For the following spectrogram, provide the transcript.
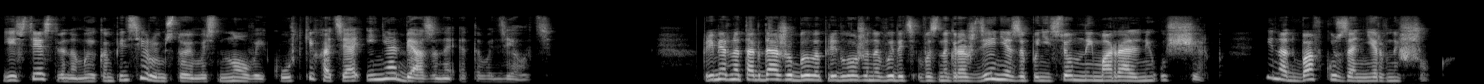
«Естественно, мы компенсируем стоимость новой куртки, хотя и не обязаны этого делать». Примерно тогда же было предложено выдать вознаграждение за понесенный моральный ущерб и надбавку за нервный шок.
